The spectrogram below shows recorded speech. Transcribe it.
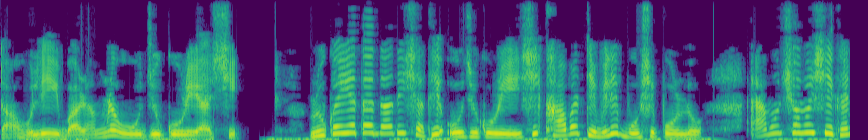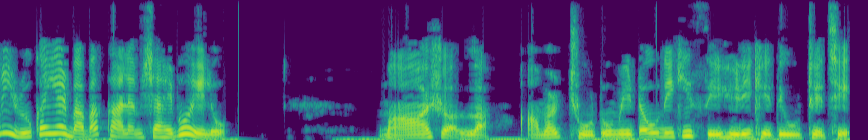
তাহলে এবার আমরা অজু করে আসি। রুকাইয়া তার দাদির সাথে অজু করে এসে খাবার টেবিলে বসে পড়ল। এমন সময় সেখানে রুকাইয়ার বাবা কালাম সাহেবও এলো। মাশাল্লাহ আমার ছোট মেয়েটাও দেখি সেহেরি খেতে উঠেছে।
